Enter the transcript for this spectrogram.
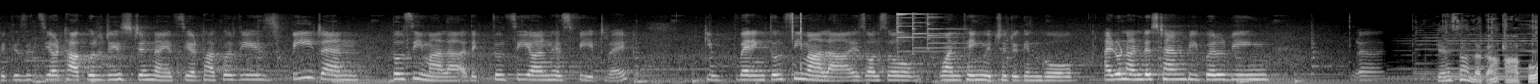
because it's your Thakurji's chinna it's your Thakurji's feet and tulsi mala the tulsi on his feet right wearing tulsi mala is also one thing which you can go. I don't understand people being. Uh, कैसा लगा आपको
